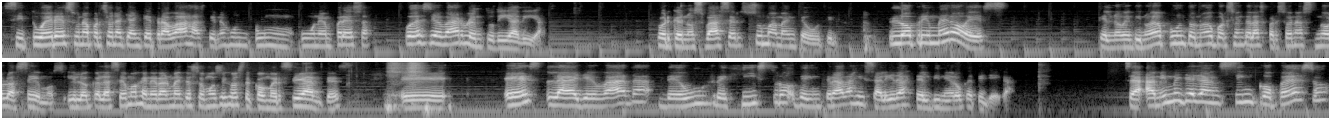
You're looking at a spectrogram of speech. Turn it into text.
si tú eres una persona que aunque trabajas, tienes una empresa, puedes llevarlo en tu día a día, porque nos va a ser sumamente útil. Lo primero es que el 99.9% de las personas no lo hacemos y lo que lo hacemos generalmente somos hijos de comerciantes, eh, es la llevada de un registro de entradas y salidas del dinero que te llega. O sea, a mí me llegan cinco pesos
